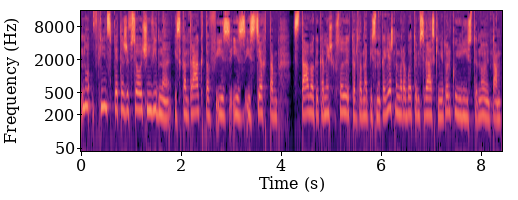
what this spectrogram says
ну, в принципе, это же все очень видно из контрактов, из, из, из тех там ставок и коммерческих условий, которые там написаны. Конечно, мы работаем в связке не только юристы, но и там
